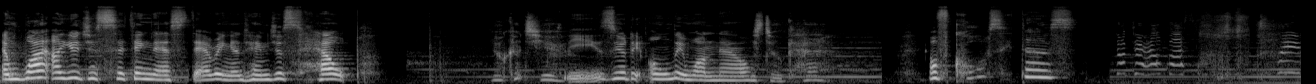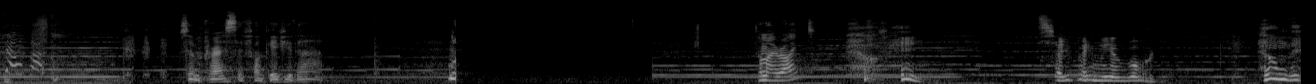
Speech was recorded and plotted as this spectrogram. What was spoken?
and why are you just sitting there staring at him? Just help. Look at you. Please, you're the only one now. You still care. Of course he does. Doctor, help us! Please help us! It's impressive, I'll give you that. Am I right? Help me. Save Amy and Rory. Help me.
